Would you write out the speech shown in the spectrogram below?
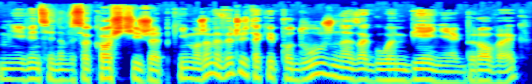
mniej więcej na wysokości rzepki, możemy wyczuć takie podłużne zagłębienie, jakby rowek,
